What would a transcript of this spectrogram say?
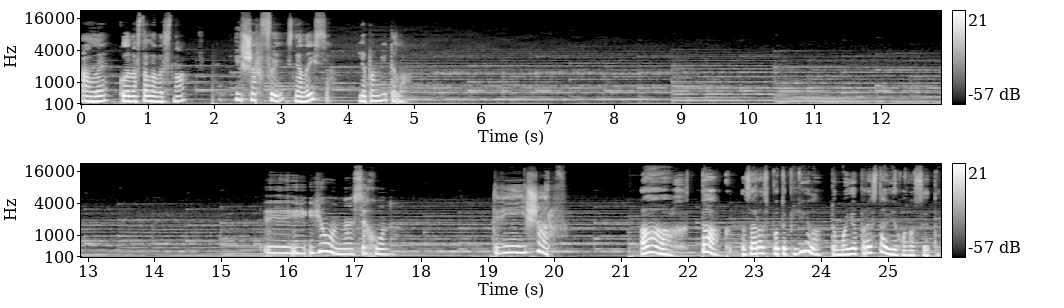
Але коли настала весна і шарфи знялися, я помітила. Юн Сехун, твій шарф. Ах, так, зараз потепліло, тому я перестав його носити.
